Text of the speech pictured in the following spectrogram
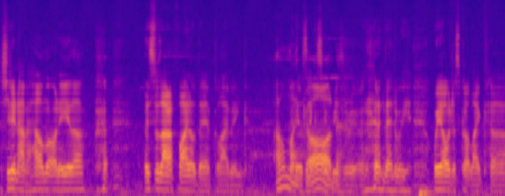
she didn't have a helmet on either. this was our final day of climbing. Oh my was god. Like and then we we all just got like uh,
